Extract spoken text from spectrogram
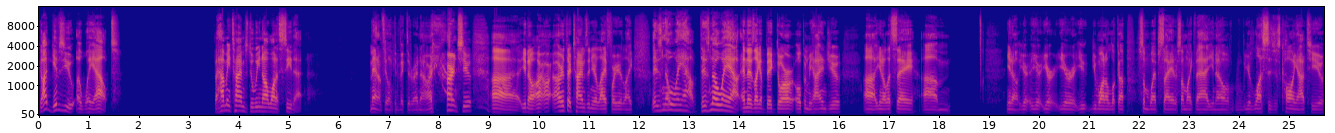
God gives you a way out. But how many times do we not want to see that? Man, I'm feeling convicted right now, aren't you? Uh, you know, aren't there times in your life where you're like, "There's no way out. There's no way out," and there's like a big door open behind you. Uh, you know, let's say, um, you know you're you're you're, you're you you want to look up some website or something like that you know your lust is just calling out to you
